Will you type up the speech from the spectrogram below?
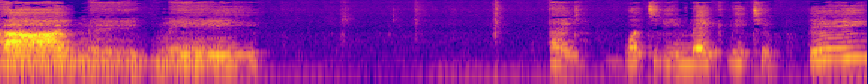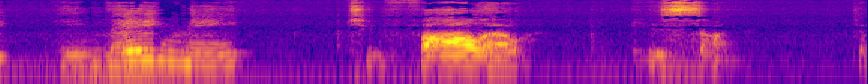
God made me. And what did he make me to be? He made me to follow his son, to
